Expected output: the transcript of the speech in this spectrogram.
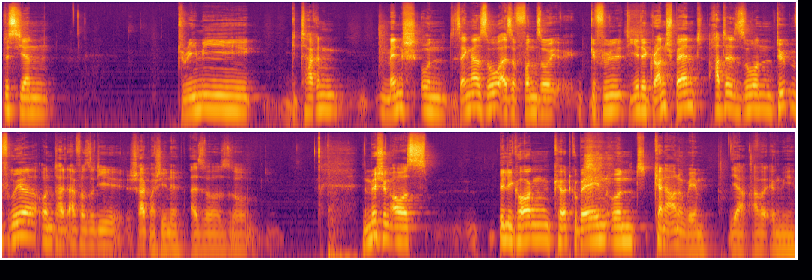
bisschen dreamy Gitarren Mensch und Sänger so. Also von so gefühlt jede Grunge-Band hatte so einen Typen früher und halt einfach so die Schreibmaschine. Also so eine Mischung aus Billy Corgan, Kurt Cobain und keine Ahnung wem. Ja, aber irgendwie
